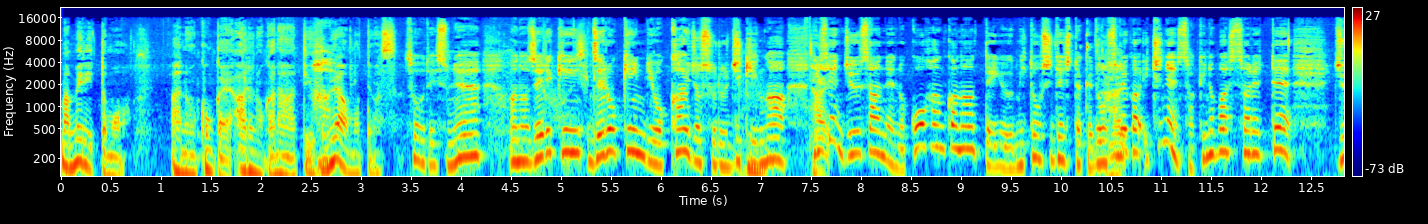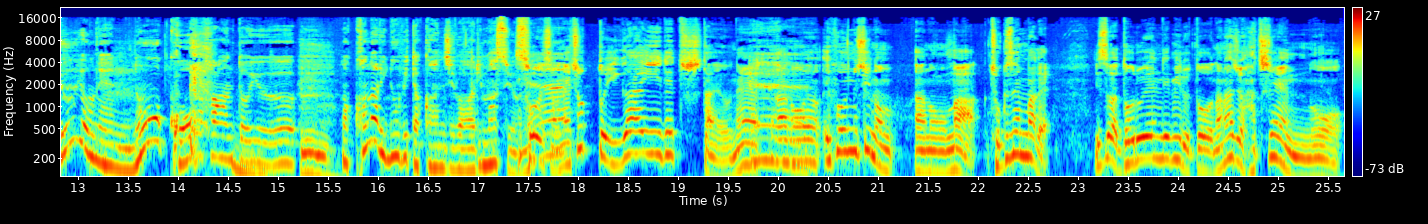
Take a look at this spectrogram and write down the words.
まあ、メリットも、あの今回あるのかなというふうには思ってます、はい、そうですね。あのゼリ金ゼロ金利を解除する時期が2013年の後半かなっていう見通しでしたけど、はい、それが1年先延ばしされて14年の後半という、うん、まあ、かなり伸びた感じはありますよね。そうですよね。ちょっと意外でしたよね、えー、あの FOMC のあの、まあ、直前まで実はドル円で見ると78円の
